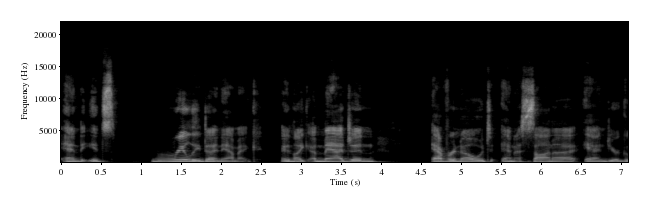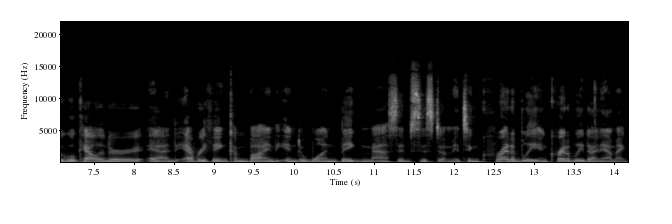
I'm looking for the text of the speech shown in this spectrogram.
And it's really dynamic. And like imagine Evernote and Asana and your Google Calendar and everything combined into one big massive system. It's incredibly, incredibly dynamic.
